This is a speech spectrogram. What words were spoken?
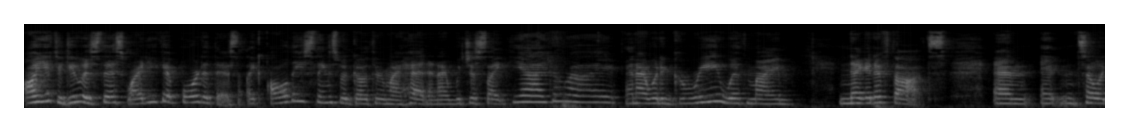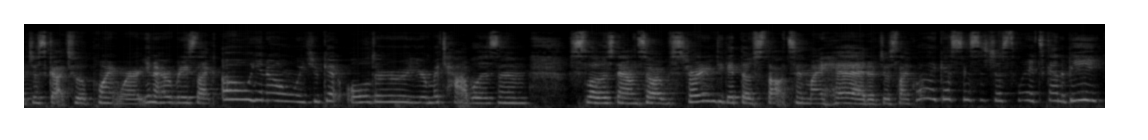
all you have to do is this. Why do you get bored of this? Like all these things would go through my head and I would just like, yeah, you're right. And I would agree with my negative thoughts. And, and so it just got to a point where, you know, everybody's like, oh, you know, as you get older, your metabolism slows down. So I was starting to get those thoughts in my head of just like, well, I guess this is just the way it's going to be.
